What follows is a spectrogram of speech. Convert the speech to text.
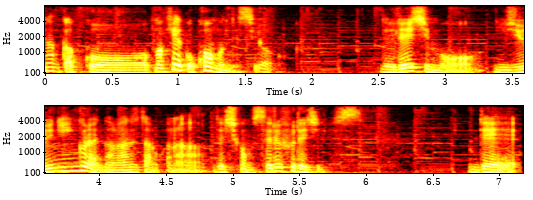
なんかこう、まあ、結構混むんですよ。でレジも20人ぐらい並んでたのかな。でしかもセルフレジです。で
